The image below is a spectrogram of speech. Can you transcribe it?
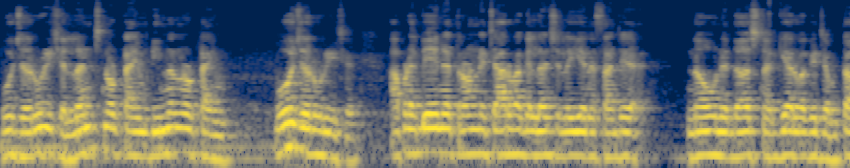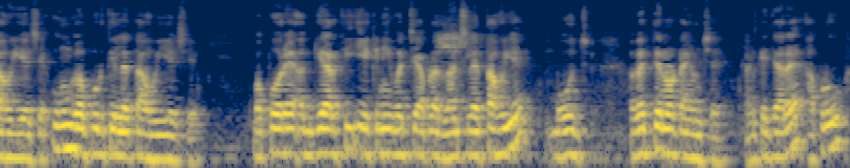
બહુ જરૂરી છે. લંચનો ટાઈમ, ડિનરનો ટાઈમ બહુ જરૂરી છે. આપણે બે ને ત્રણ ને ચાર વાગે લંચ લઈએ અને સાંજે નવ ને દસ ને અગિયાર વાગે જમતા હોઈએ છીએ. ઊંઘ અપૂરતી લેતા હોઈએ છીએ. બપોરે અગિયારથી એકની વચ્ચે આપણે લંચ લેતા હોઈએ, બહુ જ અગત્યનો ટાઈમ છે. કારણ કે જ્યારે આપણું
